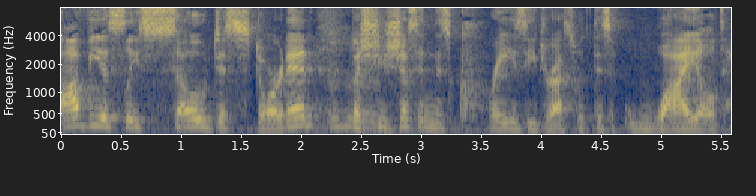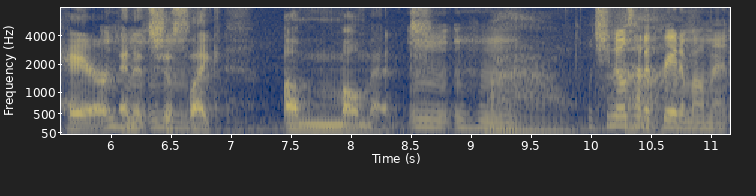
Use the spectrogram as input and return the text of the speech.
obviously so distorted mm-hmm. but she's just in this crazy dress with this wild hair mm-hmm, and it's just mm-hmm. like a moment Wow. she knows how to create a moment.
